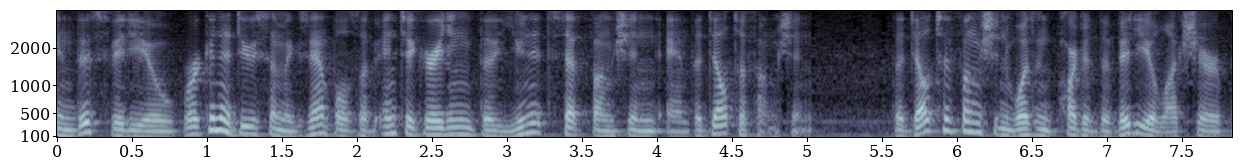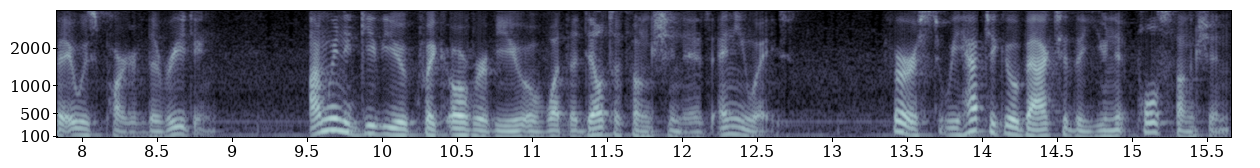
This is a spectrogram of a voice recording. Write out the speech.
In this video, we're going to do some examples of integrating the unit step function and the delta function. The delta function wasn't part of the video lecture, but it was part of the reading. I'm going to give you a quick overview of what the delta function is anyways. First, we have to go back to the unit pulse function.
